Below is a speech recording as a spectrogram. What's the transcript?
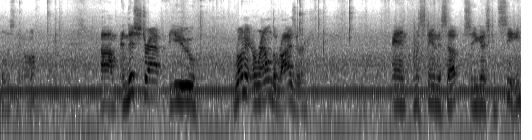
Pull this thing off. Um, and this strap, you run it around the riser and I'm going to stand this up so you guys can see.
